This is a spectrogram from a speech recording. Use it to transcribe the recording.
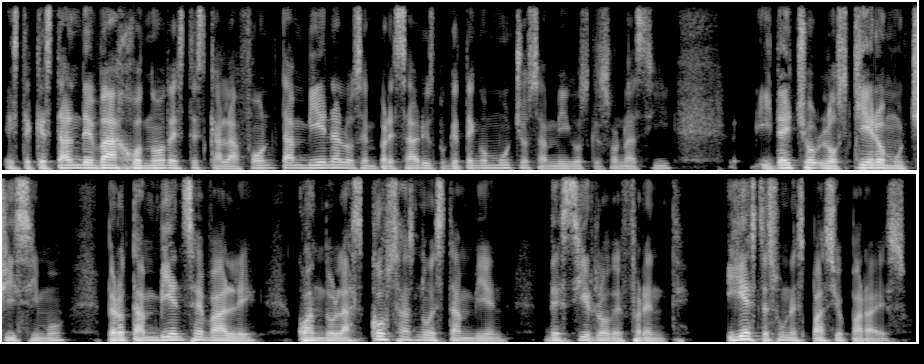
este, que están debajo ¿no? de este escalafón, también a los empresarios, porque tengo muchos amigos que son así y de hecho los quiero muchísimo, pero también se vale cuando las cosas no están bien decirlo de frente. Y este es un espacio para eso.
